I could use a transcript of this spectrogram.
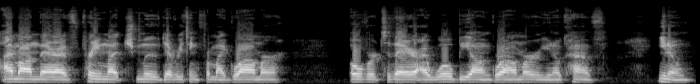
I'm on there. I've pretty much moved everything from my Grommr over to there. I will be on Grommr, you know, kind of, you know,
